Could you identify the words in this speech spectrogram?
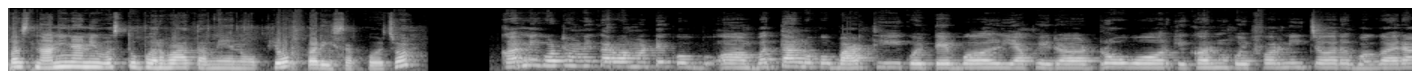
બસ નાની નાની વસ્તુ ભરવા તમે એનો ઉપયોગ કરી શકો છો. ઘરની ગોઠવણી કરવા માટે કોઈ બધા લોકો બહારથી કોઈ ટેબલ યા ફિર ડ્રોવર કે ઘરનું કોઈ ફર્નિચર વગેરે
